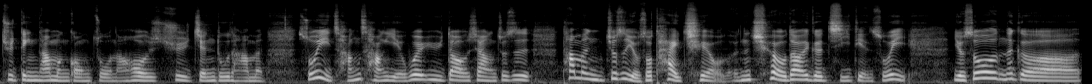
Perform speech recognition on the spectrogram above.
去盯他们工作，然后去监督他们，所以常常也会遇到像就是他们就是有时候太 chill 了，那 chill 到一个极点，所以有时候那个。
